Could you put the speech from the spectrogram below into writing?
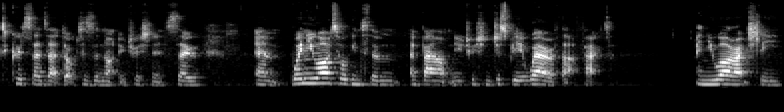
to criticise that doctors are not nutritionists. So um, when you are talking to them about nutrition, just be aware of that fact, and you are actually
